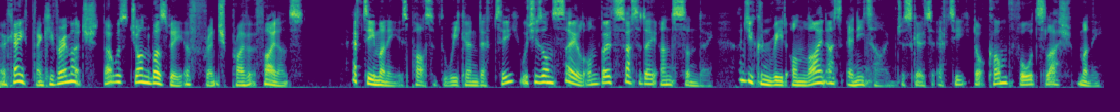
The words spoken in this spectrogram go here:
Okay, thank you very much. That was John Busby of French Private Finance. FT Money is part of the Weekend FT, which is on sale on both Saturday and Sunday, and you can read online at any time. Just go to ft.com forward slash money.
